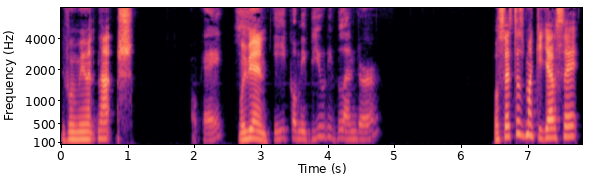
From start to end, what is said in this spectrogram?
Shh. ¿Ok? Muy bien. Y con mi Beauty Blender. O sea, esto es maquillarse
